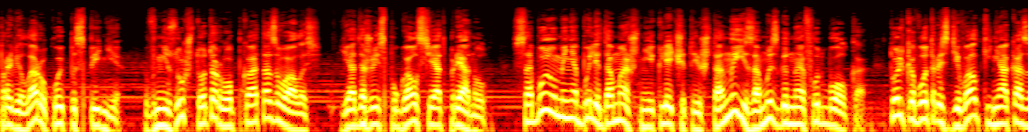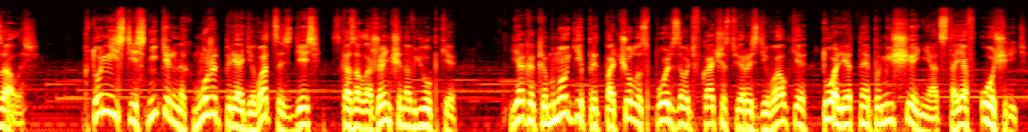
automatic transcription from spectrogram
провела рукой по спине. Внизу что-то робко отозвалось. Я даже испугался и отпрянул. С собой у меня были домашние клетчатые штаны и замызганная футболка. Только вот раздевалки не оказалось. «Кто не из стеснительных, может переодеваться здесь», — сказала женщина в юбке. Я, как и многие, предпочел использовать в качестве раздевалки туалетное помещение, отстояв очередь.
